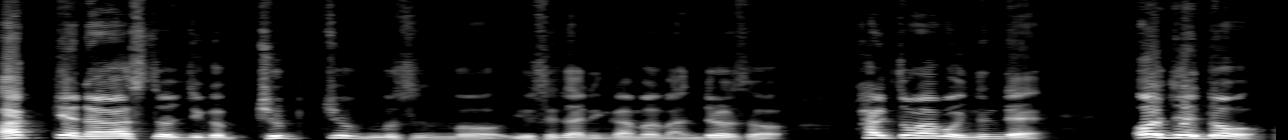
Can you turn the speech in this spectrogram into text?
밖에 나가서도 지금 줍줍 무슨 뭐 유세단인가 뭐 만들어서 활동하고 있는데 어제도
